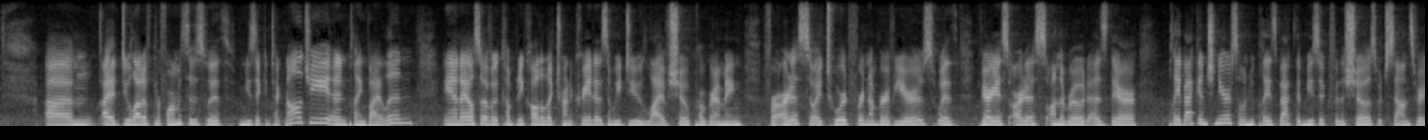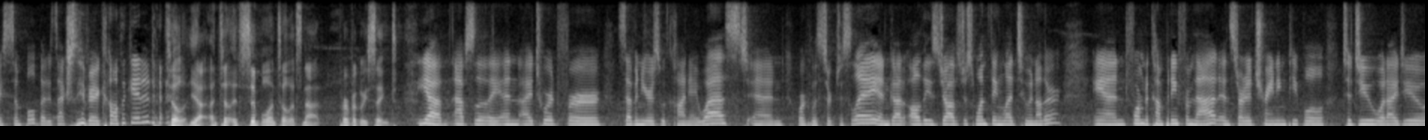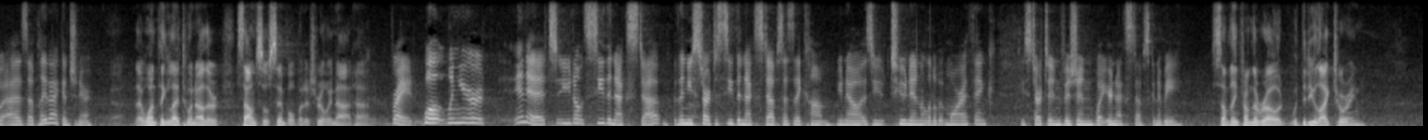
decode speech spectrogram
Um, I do a lot of performances with music and technology and playing violin. And I also have a company called Electronic Creatives, and we do live show programming for artists. So I toured for a number of years with various artists on the road as their playback engineer, someone who plays back the music for the shows, which sounds very simple, but it's actually very complicated. Until yeah, until it's simple until it's not perfectly synced. Yeah, absolutely. And I toured for seven years with Kanye West and worked with Cirque du Soleil and got all these jobs. Just one thing led to another, and formed a company from that and started training people to do what I do as a playback engineer. Yeah. That one thing led to another sounds so simple, but it's really not, huh? Right. Well, when you're in it, you don't see the next step, but then you start to see the next steps as they come. You know, as you tune in a little bit more, I think you start to envision what your next step's going to be. Something from the road. Did you like touring?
